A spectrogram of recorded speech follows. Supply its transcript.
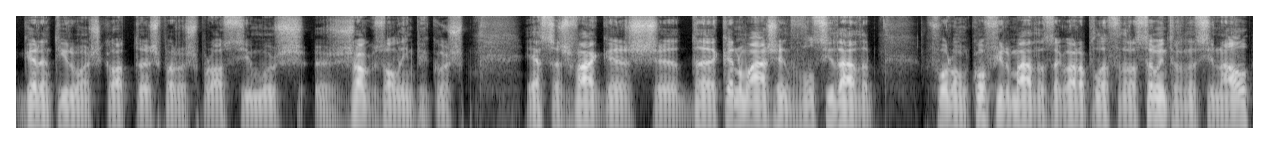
garantiram as cotas para os próximos Jogos Olímpicos. Essas vagas da canoagem de velocidade foram confirmadas agora pela Federação Internacional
